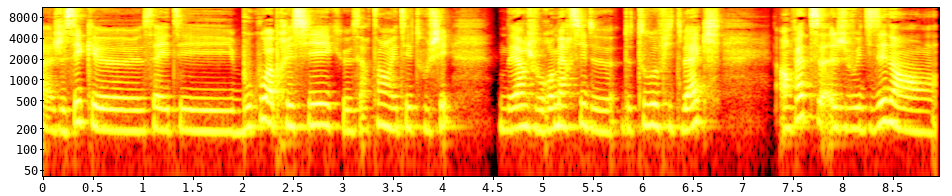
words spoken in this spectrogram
je sais que ça a été beaucoup apprécié et que certains ont été touchés. D'ailleurs je vous remercie de, tous vos feedbacks. En fait je vous disais dans,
